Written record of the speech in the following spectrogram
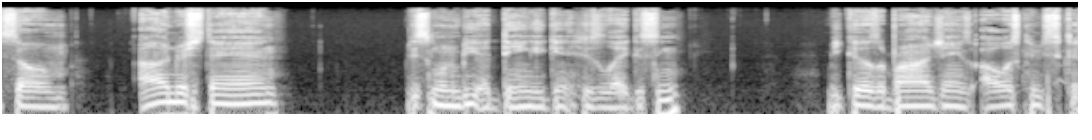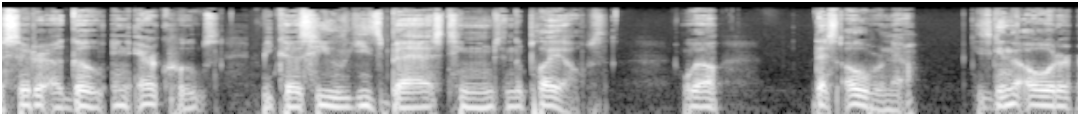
So I understand this is going to be a ding against his legacy because LeBron James always can considered a GOAT in air quotes because he leads bad teams in the playoffs. Well, that's over now. He's getting older.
